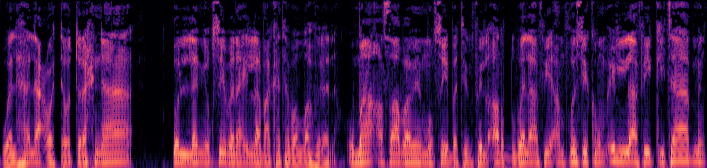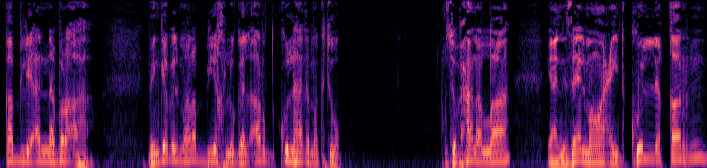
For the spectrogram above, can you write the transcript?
والهلع والتوتر. إحنا قل لن يصيبنا إلا ما كتب الله لنا. وما أصاب من مصيبة في الأرض ولا في أنفسكم إلا في كتاب من قبل أن نبرأها. من قبل ما ربي يخلق الأرض كل هذا مكتوب. سبحان الله يعني زي المواعيد. كل قرن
